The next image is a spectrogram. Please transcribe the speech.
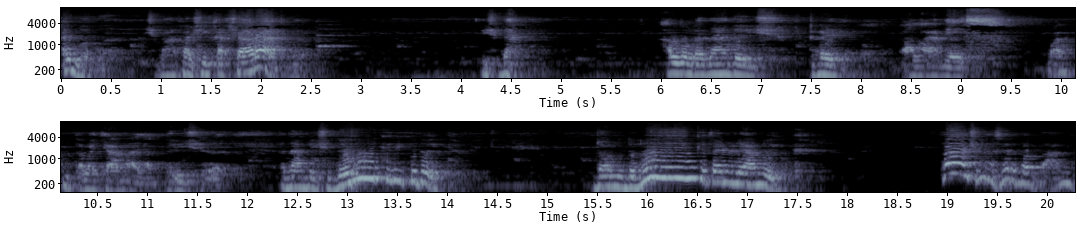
E uomo, ci va a farci cacciare. Dice, beh, allora date tre alla messa. Quando stava chiamando, dice, date due che dico due. Domnul Dumnezeu, trenele anuic. Facem să bani.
